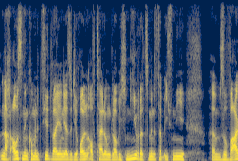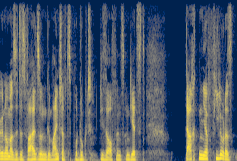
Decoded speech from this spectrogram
nach außen hin kommuniziert war ja so die Rollenaufteilung, glaube ich, nie, oder zumindest habe ich es nie ähm, so wahrgenommen. Also das war halt so ein Gemeinschaftsprodukt, diese Offense. Und jetzt dachten ja viele, oder es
